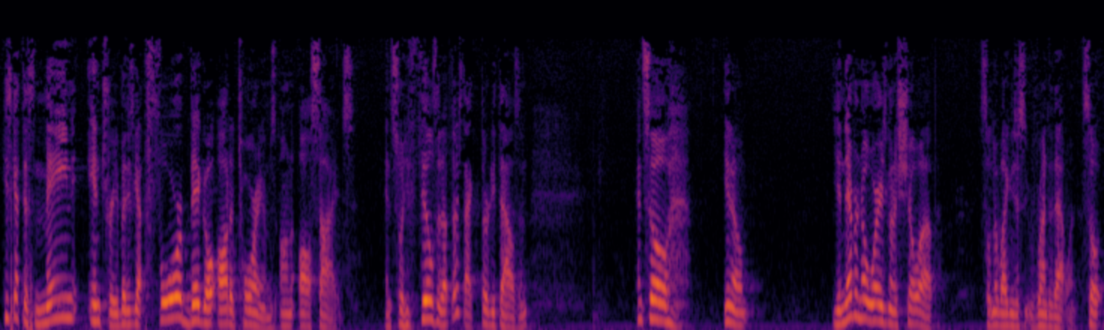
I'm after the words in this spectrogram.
he's got this main entry, but he's got four big old auditoriums on all sides. And so he fills it up. There's like 30,000. And so, you know, you never know where he's going to show up, so nobody can just run to that one. So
